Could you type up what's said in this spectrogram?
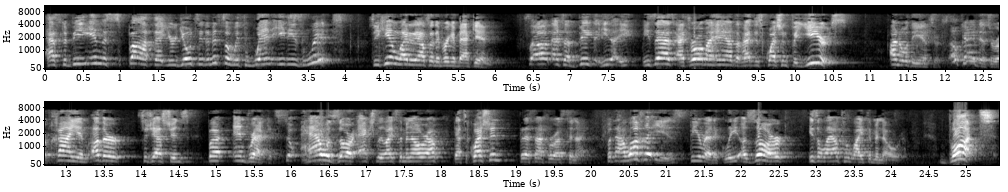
has to be in the spot that you're Yotze the Mitzvah with when it is lit. So you can't light it outside and bring it back in. So that's a big, he, he, says, I throw up my hands, I've had this question for years. I know what the answer is. Okay, there's a Reb Chaim, other suggestions, but, and brackets. So how Azar actually lights the menorah, that's a question, but that's not for us tonight. But the halacha is, theoretically, a zar is allowed to light the menorah. But,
